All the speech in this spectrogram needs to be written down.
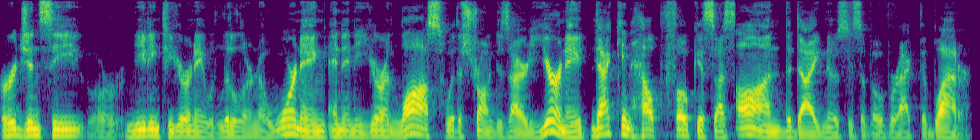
urgency or needing to urinate with little or no warning, and any urine loss with a strong desire to urinate, that can help focus us on the diagnosis of overactive bladder.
